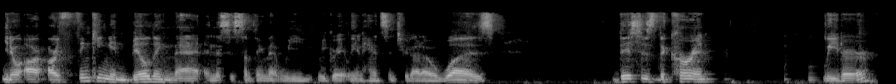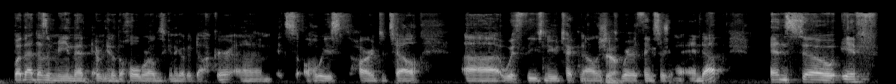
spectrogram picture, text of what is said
you know, our, our thinking in building that, and this is something that we we greatly enhanced in 2.0, was this is the current leader, but that doesn't mean that you know the whole world is going to go to Docker. Um, it's always hard to tell uh, with these new technologies Sure. where things are going to end up. And so, if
